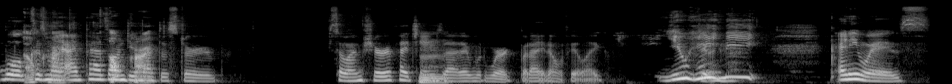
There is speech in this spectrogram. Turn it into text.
Well, because my iPad's on Do Not Disturb. So I'm sure if I change Hmm. that, it would work, but I don't feel like. You hate me. Anyways,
